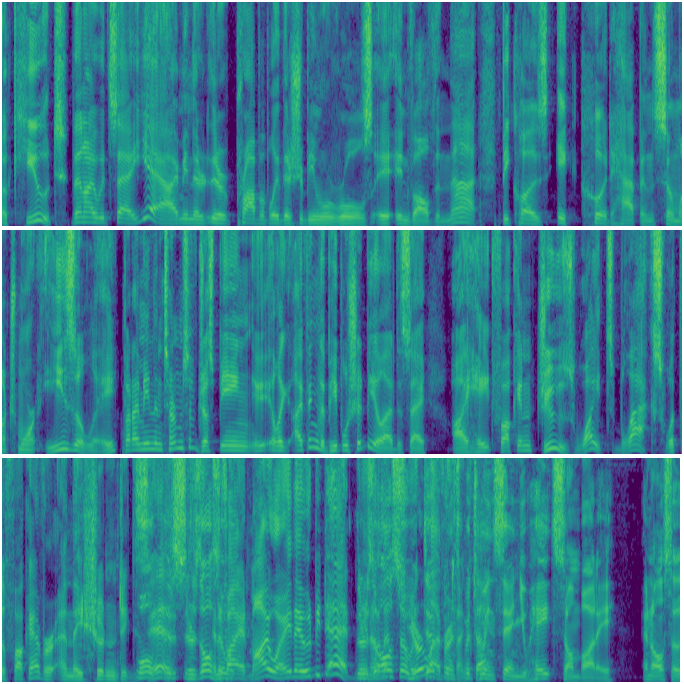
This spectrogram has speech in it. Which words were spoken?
acute. Then I would say, yeah, I mean, there, there probably there should be more rules I- involved in that because it could happen so much more easily. But I mean, in terms of just being like, I think that people should be allowed to say, I hate fucking Jews, whites, blacks, what the fuck ever, and they shouldn't exist. Well, there's- there's also and if a- I had my way, they would be dead. You There's know, also a difference between that. saying you hate somebody and also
